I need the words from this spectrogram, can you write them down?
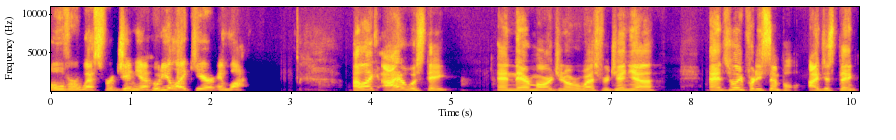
over West Virginia? Who do you like here and why? I like Iowa State and their margin over West Virginia. And it's really pretty simple. I just think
